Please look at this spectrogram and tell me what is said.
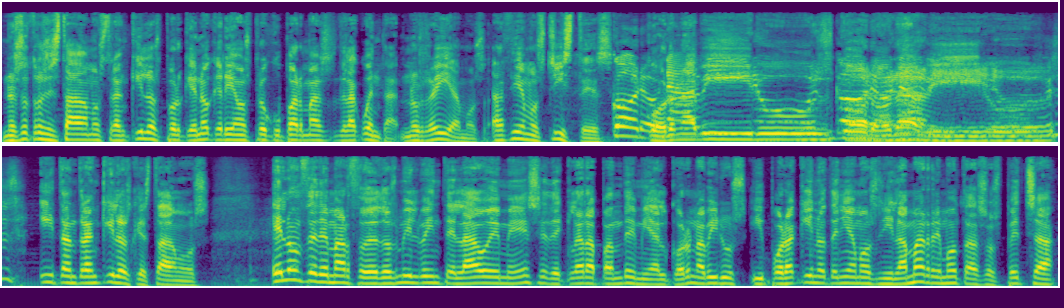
Nosotros estábamos tranquilos porque no queríamos preocupar más de la cuenta. Nos reíamos, hacíamos chistes. Coronavirus, coronavirus. Y tan tranquilos que estábamos. El 11 de marzo de 2020, la OMS declara pandemia el coronavirus y por aquí no teníamos ni la más remota sospecha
